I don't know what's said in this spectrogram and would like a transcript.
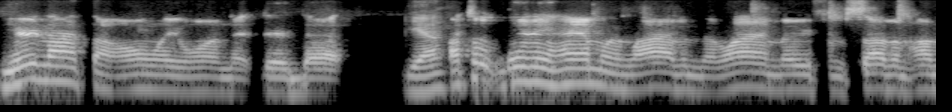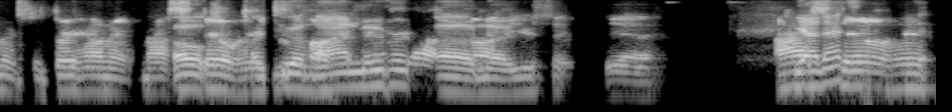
you're not the only one that did that. Yeah, I took Denny Hamlin live, and the line moved from 700 to 300, and I oh, still. Are you a line mover? Oh no, you're yeah. I yeah, still hit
